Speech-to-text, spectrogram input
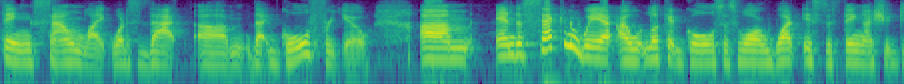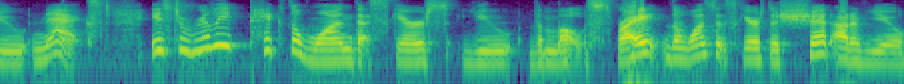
thing sound like? What is that um, that goal for you? Um, and the second way I would look at goals as well, what is the thing I should do next, is to really pick the one that scares you the most, right? The ones that scares the shit out of you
